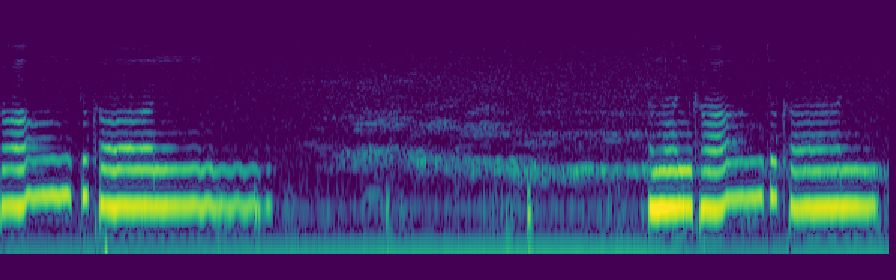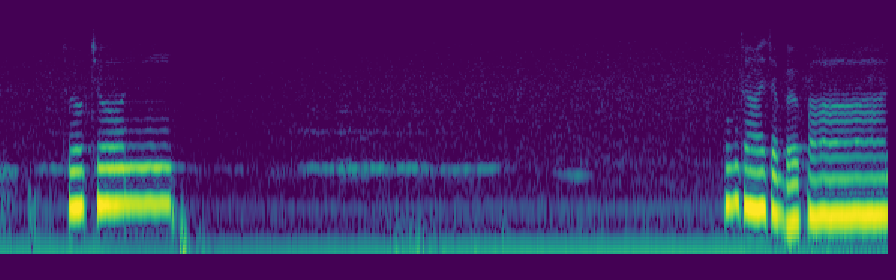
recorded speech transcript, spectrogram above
ของทุกคน มนของทุกคน ทุกชนผู้ชายจะเบิกบาน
